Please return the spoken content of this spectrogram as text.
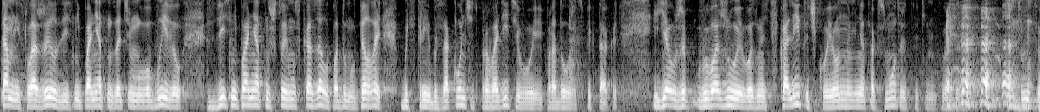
там не сложилось, здесь непонятно, зачем его вывел, здесь непонятно, что ему сказал, и подумал, давай быстрее бы закончить, проводить его и продолжить спектакль. И я уже вывожу его, значит, в калиточку, и он на меня так смотрит такими глазами. Что это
